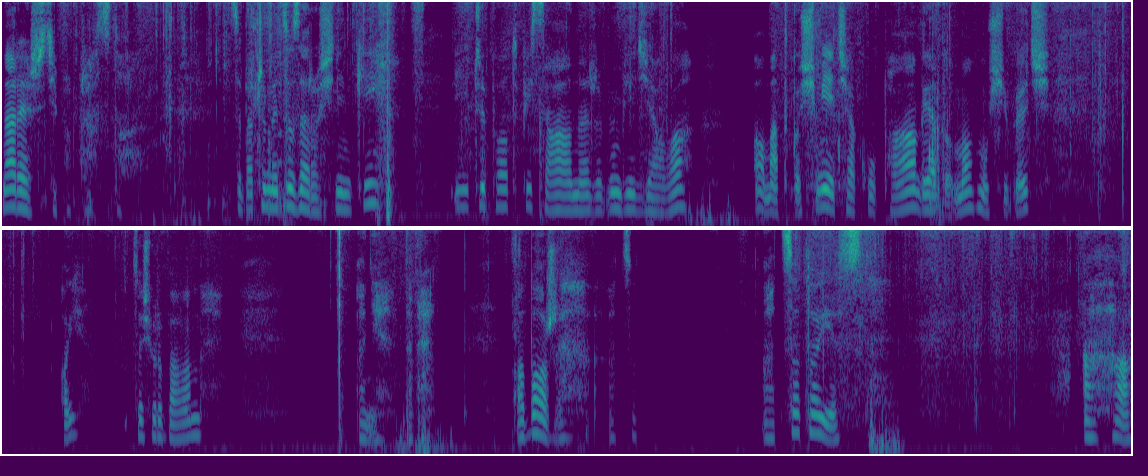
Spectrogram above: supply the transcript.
Nareszcie po prostu. Zobaczymy, co za roślinki i czy podpisane, żebym wiedziała. O, matko, śmiecia kupa, wiadomo, musi być. Oj, coś urwałam. A nie, dobra. O Boże, a co, a co to jest? Aha.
